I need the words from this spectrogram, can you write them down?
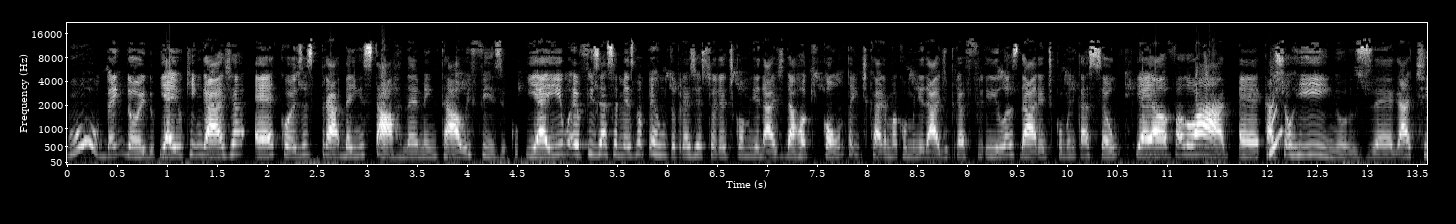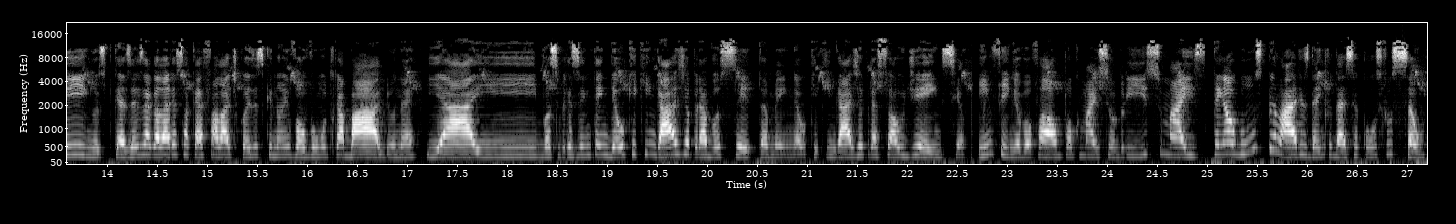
uh, bem doido. E aí o que engaja é coisas para bem-estar, né, mental e físico. E aí eu fiz essa mesma pergunta para gestora de comunidade da Rock Content, que era uma comunidade para frilas da área de comunicação. E aí ela falou: "Ah, é cachorrinhos, é gatinhos", porque às vezes a galera só quer falar de coisas que não envolvam o trabalho, né? E aí você precisa entender o que que engaja para você também, né? O que que engaja para sua audiência. Enfim, eu vou falar um pouco mais sobre isso, mas tem alguns pilares dentro dessa construção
